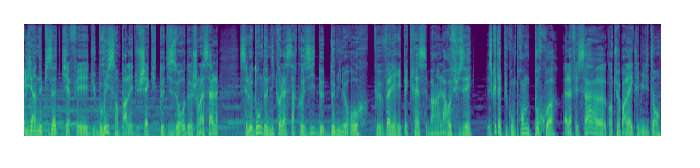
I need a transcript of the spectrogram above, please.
Il y a un épisode qui a fait du bruit sans parler du chèque de 10 euros de Jean Lassalle. C'est le don de Nicolas Sarkozy de 2000 euros que Valérie Pécresse ben, elle a refusé. Est-ce que tu as pu comprendre pourquoi elle a fait ça euh, quand tu as parlé avec les militants?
